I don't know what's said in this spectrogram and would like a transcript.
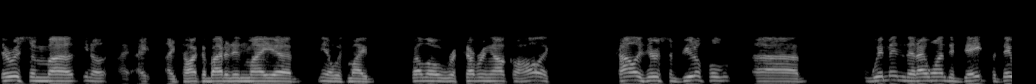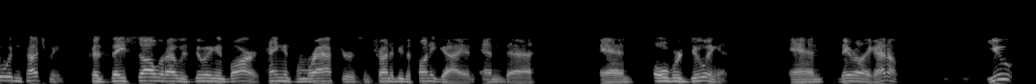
there was some, uh, you know, I, I, I talk about it in my, uh, you know, with my fellow recovering alcoholics. College, there were some beautiful uh, women that I wanted to date, but they wouldn't touch me because they saw what I was doing in bars, hanging from rafters and trying to be the funny guy and and uh, and overdoing it. And they were like, I don't. You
